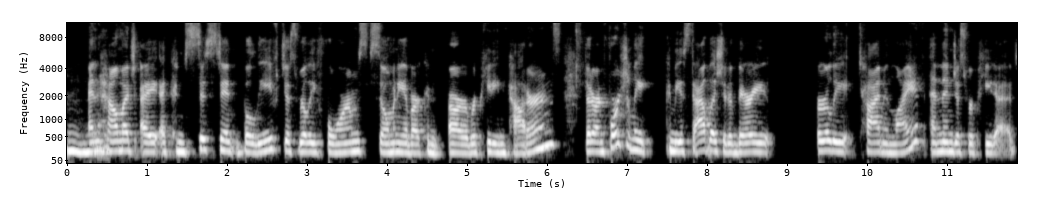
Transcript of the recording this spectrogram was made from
mm-hmm. and how much a, a, consistent belief just really forms so many of our our repeating patterns that are unfortunately can be established at a very early time in life and then just repeated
